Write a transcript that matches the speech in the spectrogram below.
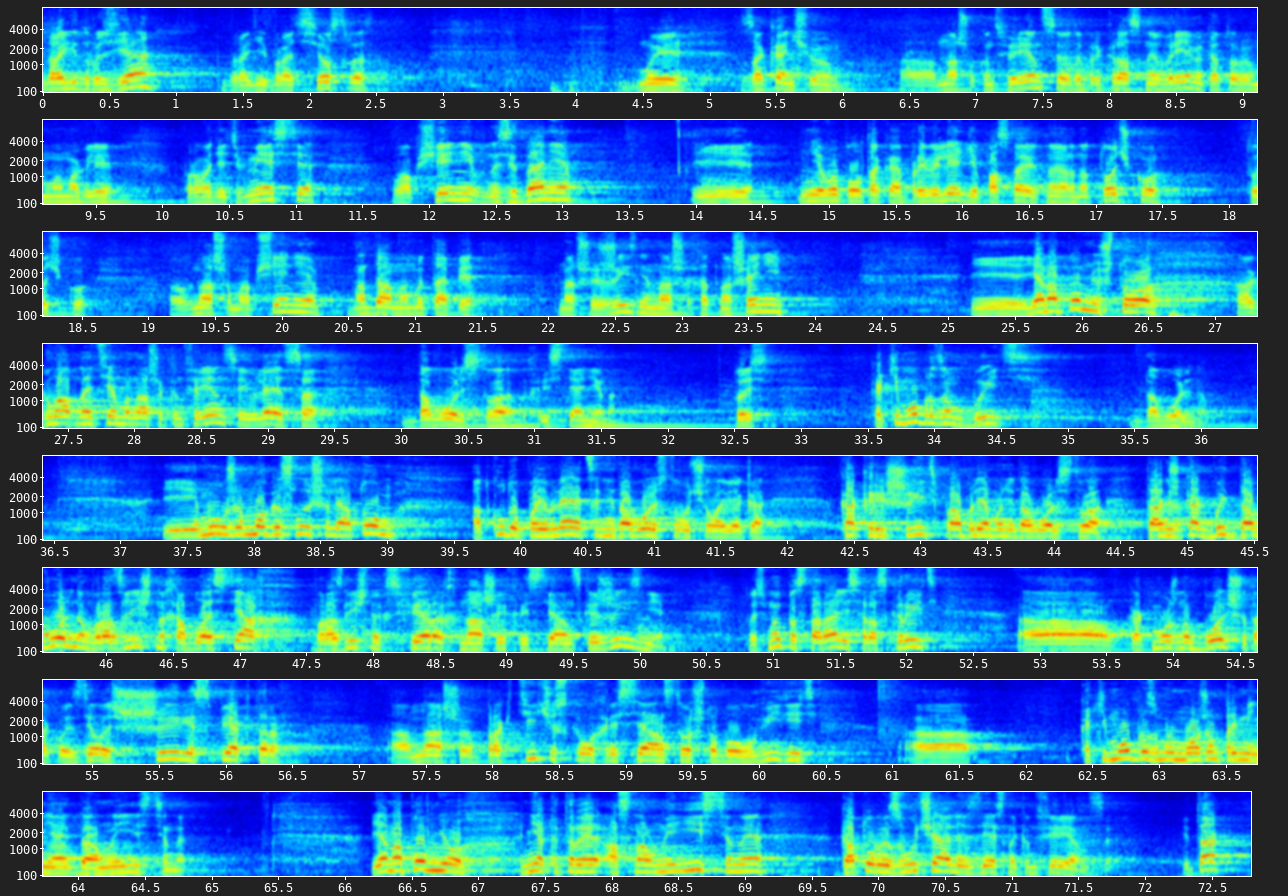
Дорогие друзья, дорогие братья и сестры, мы заканчиваем э, нашу конференцию. Это прекрасное время, которое мы могли проводить вместе, в общении, в назидании. И мне выпала такая привилегия поставить, наверное, точку, точку в нашем общении на данном этапе нашей жизни, наших отношений. И я напомню, что главная тема нашей конференции является довольство христианина. То есть, каким образом быть довольным. И мы уже много слышали о том, откуда появляется недовольство у человека, как решить проблему недовольства, также как быть довольным в различных областях, в различных сферах нашей христианской жизни. То есть мы постарались раскрыть э, как можно больше такой, сделать шире спектр нашего практического христианства, чтобы увидеть, а, каким образом мы можем применять данные истины. Я напомню некоторые основные истины, которые звучали здесь на конференции. Итак,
